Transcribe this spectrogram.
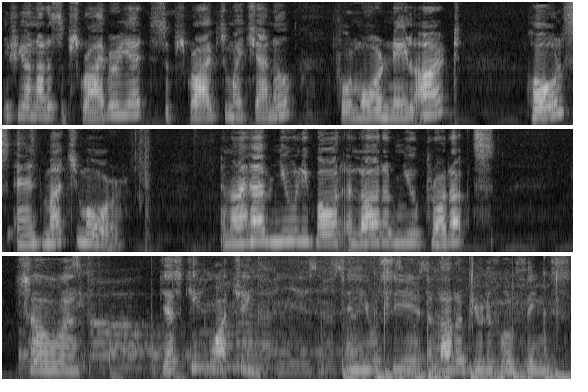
If you are not a subscriber yet, subscribe to my channel for more nail art, hauls and much more. And I have newly bought a lot of new products. So uh, just keep watching and you'll see a lot of beautiful things.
